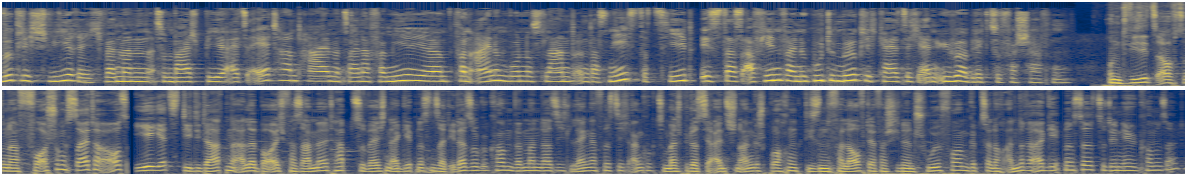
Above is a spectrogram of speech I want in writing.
wirklich schwierig. Wenn man zum Beispiel als Elternteil mit seiner Familie von einem Bundesland in das nächste zieht, ist das auf jeden Fall eine gute Möglichkeit, sich einen Überblick zu verschaffen. Und wie sieht's auf so einer Forschungsseite aus? Ihr jetzt, die die Daten alle bei euch versammelt habt, zu welchen Ergebnissen seid ihr da so gekommen, wenn man da sich längerfristig anguckt? Zum Beispiel, du hast ja eins schon angesprochen, diesen Verlauf der verschiedenen Schulformen. Gibt's da noch andere Ergebnisse, zu denen ihr gekommen seid?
